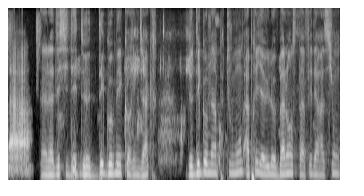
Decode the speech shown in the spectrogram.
Ah, Elle a décidé de dégommer Corinne Diacre, de dégommer un peu tout le monde. Après, il y a eu le balance ta fédération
